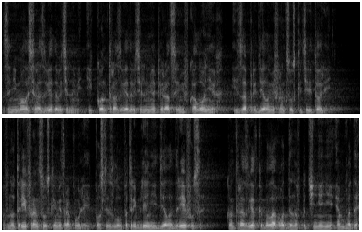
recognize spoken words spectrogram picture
занималась разведывательными и контрразведывательными операциями в колониях и за пределами французской территории. Внутри французской метрополии после злоупотреблений дела Дрейфуса контрразведка была отдана в подчинение МВД.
